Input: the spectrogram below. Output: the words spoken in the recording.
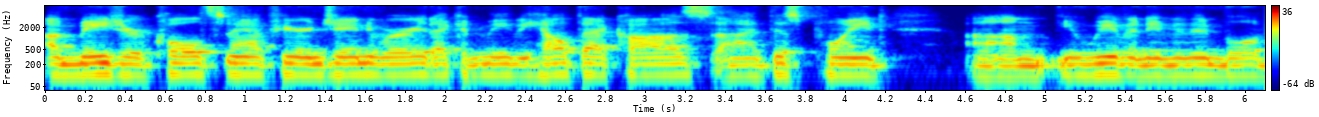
a major cold snap here in January that could maybe help that cause. Uh, at this point, um, you know, we haven't even been below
